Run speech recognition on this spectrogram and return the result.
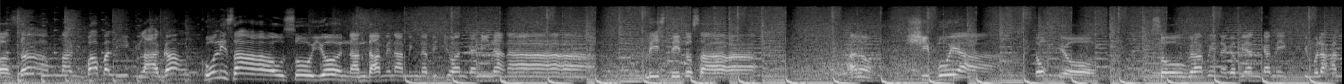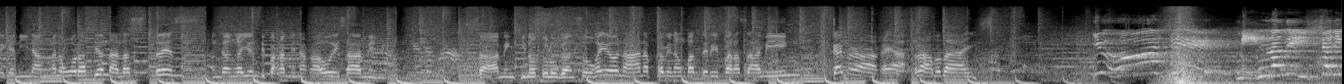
What's up? Nagbabalik lagang kulisaw. So yun, ang dami naming nabidyohan kanina na place dito sa ano, Shibuya, Tokyo. So grabe, nagabihan kami. Simula kami kanina. Anong oras yun? Alas 3. Hanggang ngayon di pa kami nakauwi sa amin. Sa aming tinutulugan. So ngayon, hahanap kami ng battery para sa aming camera. Kaya, tara, bye-bye. よーしみんなで一緒に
